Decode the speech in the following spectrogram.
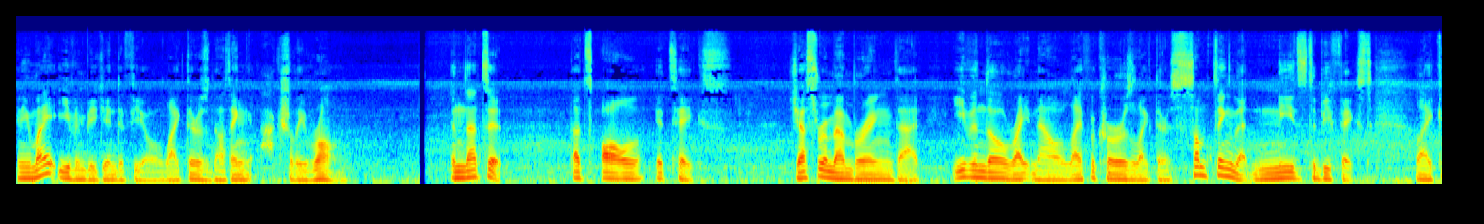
and you might even begin to feel like there's nothing actually wrong. And that's it. That's all it takes. Just remembering that even though right now life occurs like there's something that needs to be fixed, like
